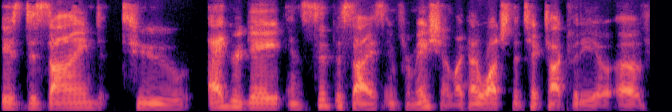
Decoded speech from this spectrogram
is designed to aggregate and synthesize information. Like I watched the TikTok video of,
